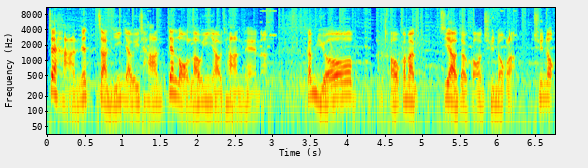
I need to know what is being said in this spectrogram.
即系行一陣已經有啲餐，一落樓已經有餐廳啦。咁如果好咁啊，之後就講村屋啦，村屋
